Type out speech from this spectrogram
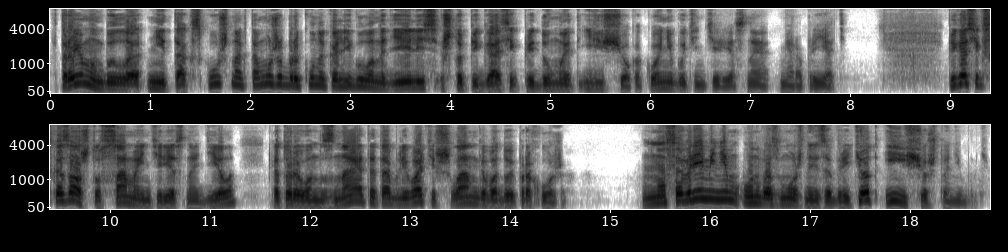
Втроем им было не так скучно, к тому же Брыкун и Калигула надеялись, что Пегасик придумает еще какое-нибудь интересное мероприятие. Пегасик сказал, что самое интересное дело, которое он знает, это обливать из шланга водой прохожих. Но со временем он, возможно, изобретет и еще что-нибудь.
